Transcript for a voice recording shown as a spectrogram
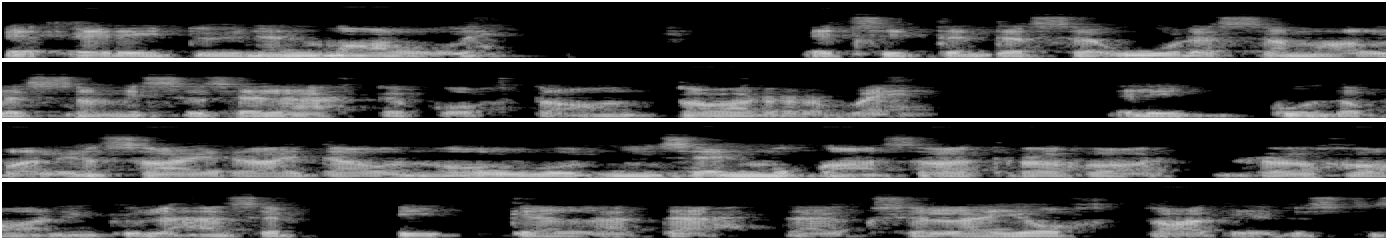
e-, erityinen malli. Et sitten tässä uudessa mallissa, missä se lähtökohta on tarve, Eli kuinka paljon sairaita on ollut, niin sen mukaan saat rahaa, rahaa niin kyllähän se pitkällä tähtäyksellä johtaa tietysti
